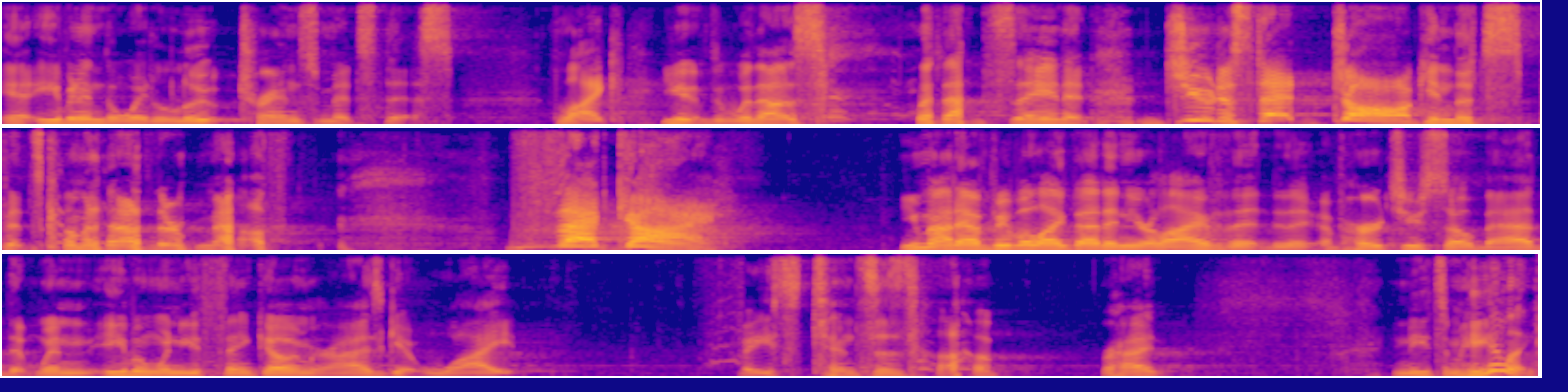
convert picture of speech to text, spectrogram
even in the way Luke transmits this. Like you without without saying it, Judas that dog and the spit's coming out of their mouth. That guy. You might have people like that in your life that, that have hurt you so bad that when even when you think of them, your eyes get white, face tenses up, right? You need some healing.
